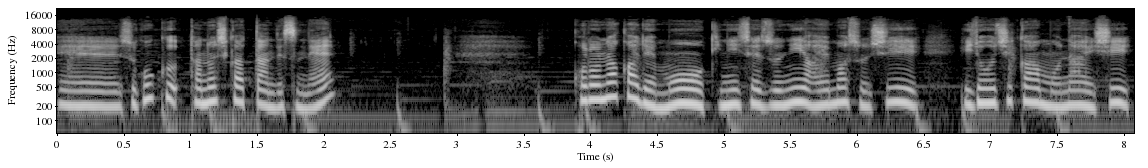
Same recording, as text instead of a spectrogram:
えー、すごく楽しかったんですね。コロナ禍でも気にせずに会えますし移動時間もないし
